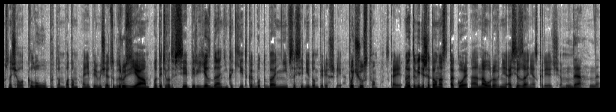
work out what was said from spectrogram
сначала клуб, там потом они перемещаются к друзьям. Вот эти вот все переезды, они какие-то, как будто бы они в соседний дом перешли. По чувствам, скорее. Но это, видишь, это у нас такое а, на уровне осязания, скорее, чем... Да, да.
